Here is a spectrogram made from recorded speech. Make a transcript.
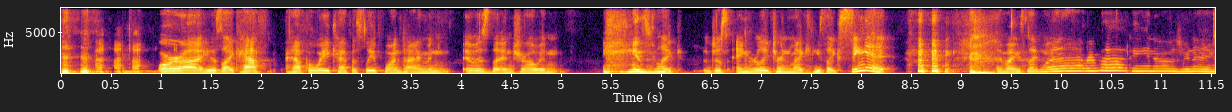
or uh, he was like half half awake, half asleep one time, and it was the intro, and he's like just angrily turned to Mike, and he's like, "Sing it!" and Mike's like, "Well, everybody knows your name."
